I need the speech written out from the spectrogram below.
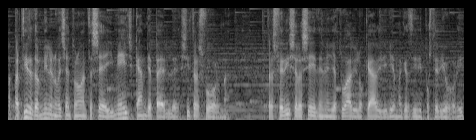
A partire dal 1996 Image cambia pelle, si trasforma, trasferisse la sede negli attuali locali di via Magazzini Posteriori,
